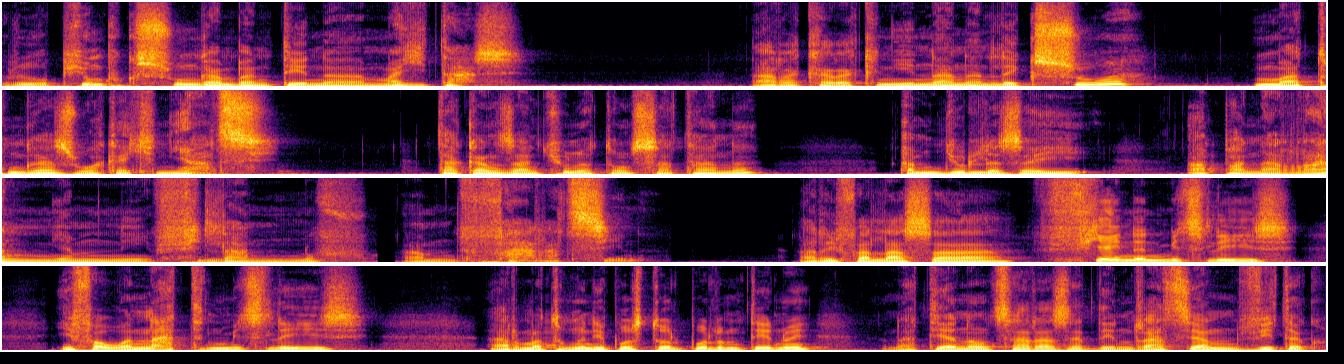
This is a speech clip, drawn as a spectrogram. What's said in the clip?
Ireo mpiompy kisoa angamba no tena mahita azy. Arakaraky ny henanan'ilay kisoa no mahatonga azy ho akaiky ny antsy. Tahaka an'izany koa no ataon'i Satana amin'ny olona izay ampanaraniny amin'ny filàn'ny nofo, amin'ny faharatsiana. ary efa lasa fiainany mihitsy ilay izy, efa ao anatiny mihitsy ilay izy, ary mahatonga ny apostoly Paoly miteny hoe, na te hanao ny tsara aza aho dia ny ratsy ihany no vitako.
